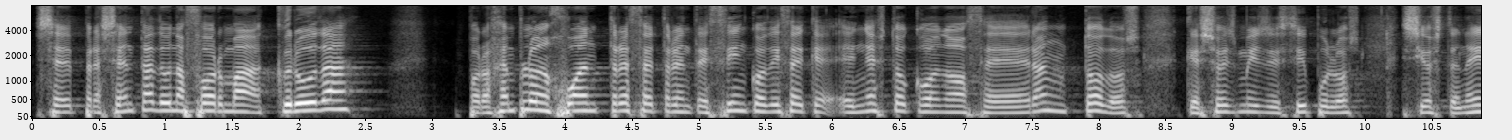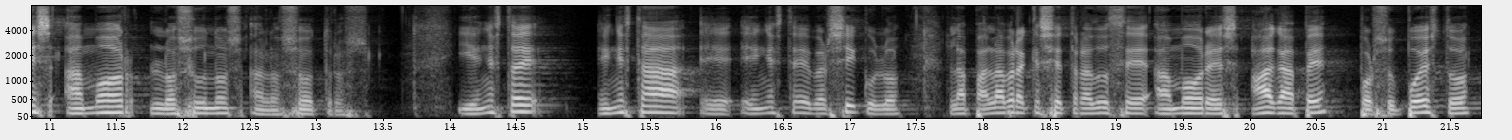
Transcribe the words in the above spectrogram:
se presenta de una forma cruda, por ejemplo, en Juan 13:35 dice que en esto conocerán todos que sois mis discípulos si os tenéis amor los unos a los otros. Y en este, en, esta, eh, en este versículo, la palabra que se traduce amor es ágape, por supuesto,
